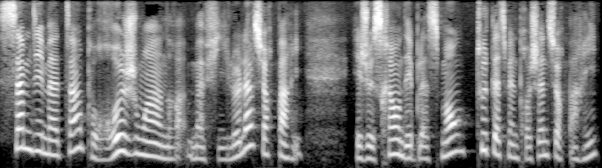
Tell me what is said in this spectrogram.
samedi matin pour rejoindre ma fille Lola sur Paris. Et je serai en déplacement toute la semaine prochaine sur Paris.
